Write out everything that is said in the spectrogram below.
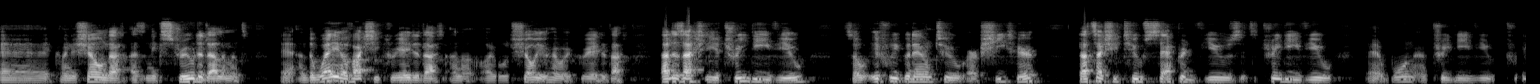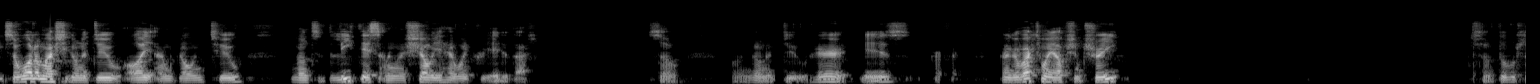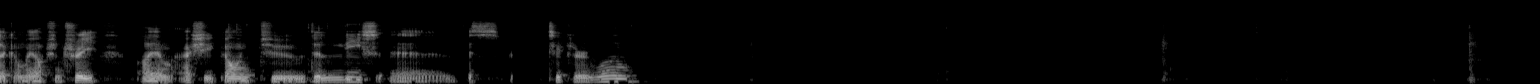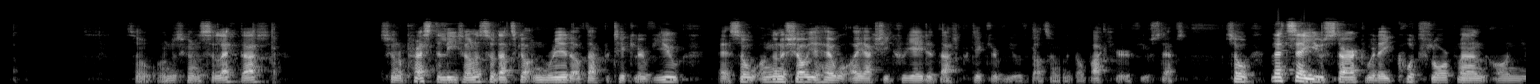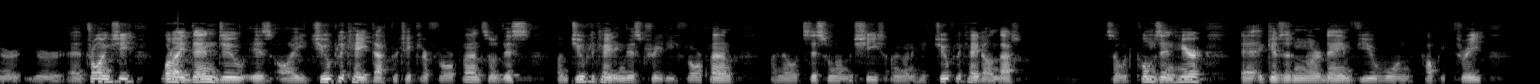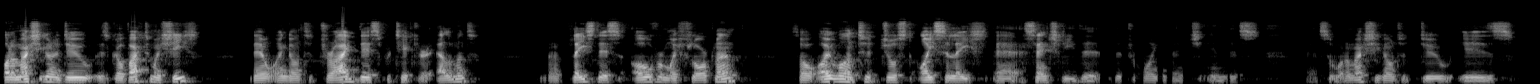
uh, kind of showing that as an extruded element. Uh, and the way I've actually created that, and I will show you how I created that, that is actually a 3D view. So if we go down to our sheet here, that's actually two separate views. It's a 3D view uh, 1 and 3D view 3. So what I'm actually going to do, I am going to, I'm going to delete this and I'm going to show you how I created that. So what I'm going to do here is. I'm going to go back to my option tree. So double click on my option tree. I am actually going to delete uh, this particular one. So I'm just going to select that. I'm just going to press delete on it so that's gotten rid of that particular view. Uh, so I'm going to show you how I actually created that particular view as well. So I'm going to go back here a few steps. So let's say you start with a cut floor plan on your, your uh, drawing sheet. What I then do is I duplicate that particular floor plan. So this, I'm duplicating this 3D floor plan. I know it's this one on the sheet. I'm going to hit duplicate on that. So it comes in here. Uh, it gives it another name, view one, copy three. What I'm actually going to do is go back to my sheet. Now I'm going to drag this particular element I'm going to place this over my floor plan. So I want to just isolate uh, essentially the, the drawing bench in this Uh, so what I'm actually going to do is,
